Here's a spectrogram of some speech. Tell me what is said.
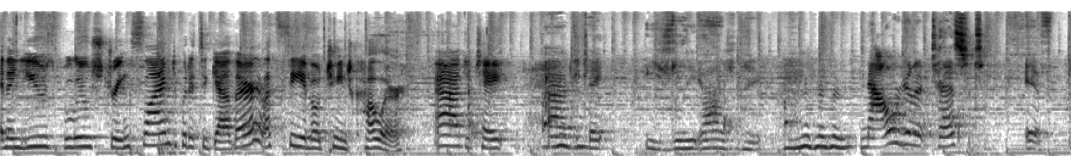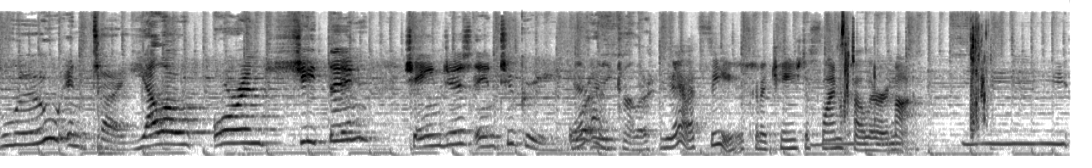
and then use blue string slime to put it together. Let's see if it'll change color. Agitate. Agitate, easily agitate. now we're gonna test if blue into yellow orange sheet thing changes into green or Yeah. any color. Yeah, let's see. It's gonna change the slime color or not. Yeet.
